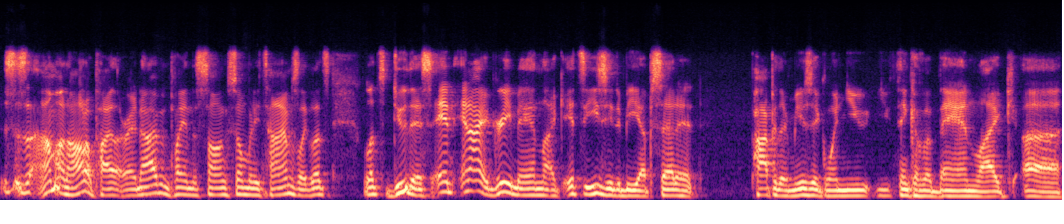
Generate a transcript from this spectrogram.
this is I'm on autopilot right now. I've been playing the song so many times. Like let's let's do this. And and I agree, man. Like it's easy to be upset at popular music when you you think of a band like uh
